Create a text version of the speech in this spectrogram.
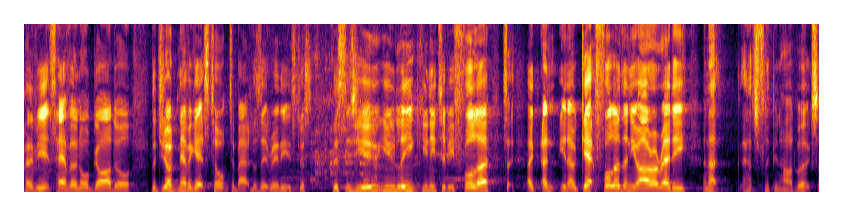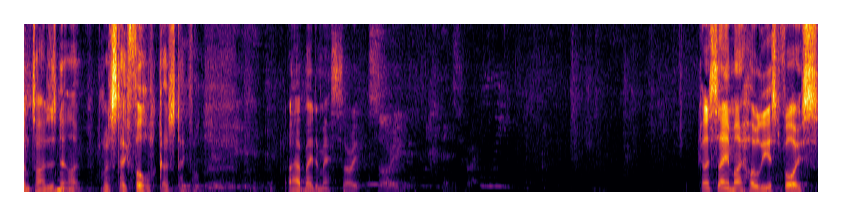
maybe it's heaven or God or the jug never gets talked about, does it really? It's just, this is you. You leak. You need to be fuller. To, and, you know, get fuller than you are already. And that, that's flipping hard work sometimes, isn't it? Like, I've got to stay full. Got to stay full. I have made a mess. Sorry. Sorry. Can I say in my holiest voice?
